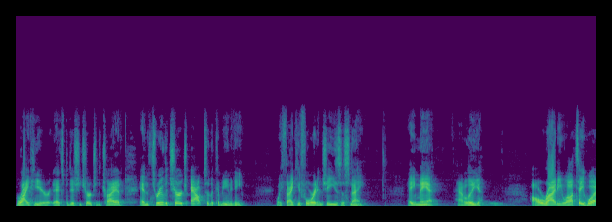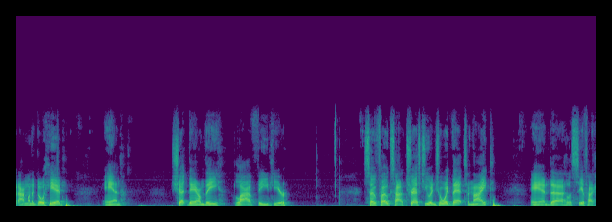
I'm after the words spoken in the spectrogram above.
right here at Expedition Church of the Triad and through the church out to the community. We thank you for it in Jesus' name. Amen. Hallelujah. All righty. Well, I'll tell you what, I'm going to go ahead and shut down the live feed here. So, folks, I trust you enjoyed that tonight. And uh, let's see if I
